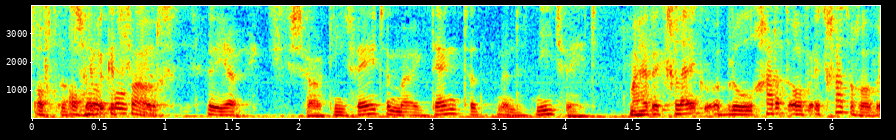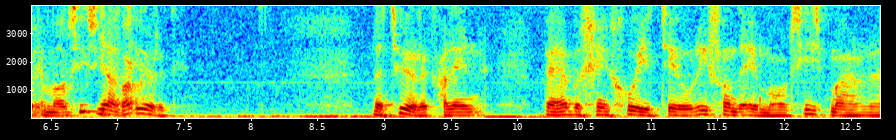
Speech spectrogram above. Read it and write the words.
Of, dat of heb ik het fout? Ja, ik zou het niet weten, maar ik denk dat men het niet weet. Maar heb ik gelijk... Ik bedoel, gaat het, over, het gaat toch over emoties? Ja, natuurlijk. Natuurlijk, alleen... We hebben geen goede theorie van de emoties... maar uh,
